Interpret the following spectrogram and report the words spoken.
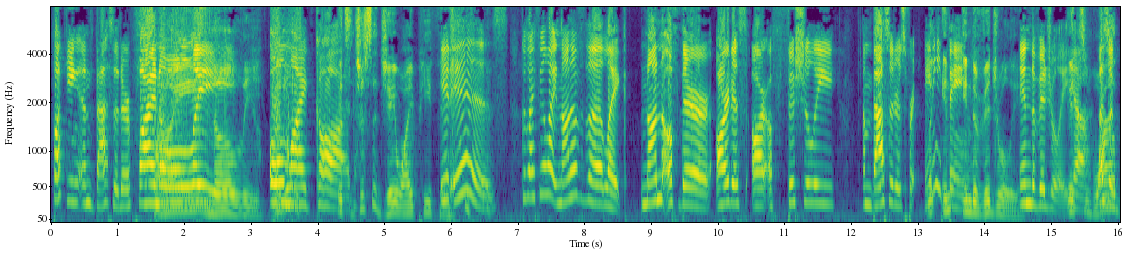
fucking ambassador finally? Finally. Oh my god. It's just a JYP thing. It is because I feel like none of the like none of their artists are officially ambassadors for like in- anything individually. individually. it's yeah, As a-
